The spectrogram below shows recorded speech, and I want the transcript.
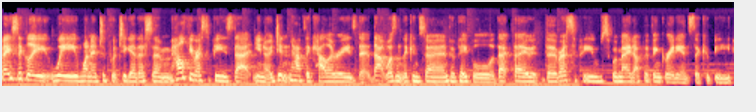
Basically, we wanted to put together some healthy recipes that, you know, didn't have the calories. That that wasn't the concern for people. That they the recipes were made up of ingredients that could be,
